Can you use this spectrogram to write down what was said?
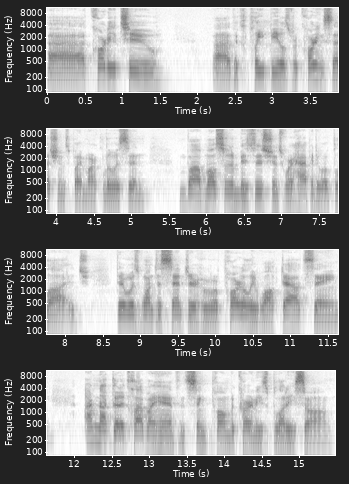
Uh, according to uh, the complete Beatles recording sessions by Mark Lewisohn, while most of the musicians were happy to oblige, there was one dissenter who reportedly walked out saying, I'm not going to clap my hands and sing Paul McCartney's bloody song.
